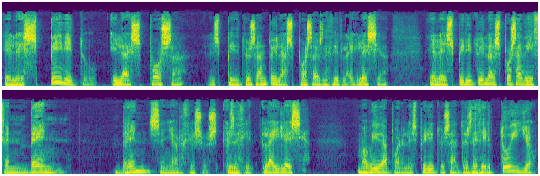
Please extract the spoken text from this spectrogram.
El Espíritu y la esposa, el Espíritu Santo y la esposa, es decir, la Iglesia, el Espíritu y la esposa dicen, ven, ven Señor Jesús. Es decir, la Iglesia, movida por el Espíritu Santo, es decir, tú y yo,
